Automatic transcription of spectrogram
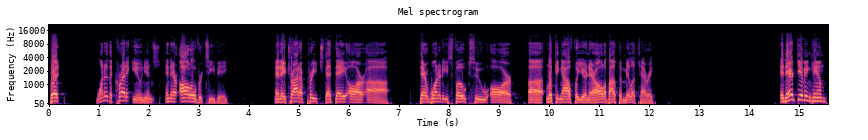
but one of the credit unions, and they're all over TV, and they try to preach that they are, uh, they're one of these folks who are uh, looking out for you, and they're all about the military. And they're giving him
